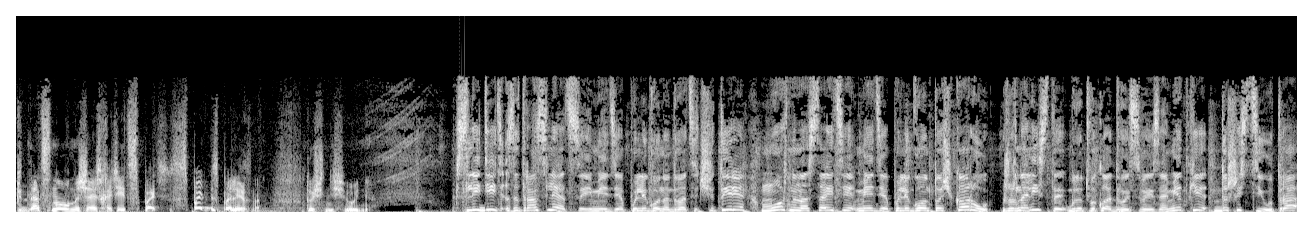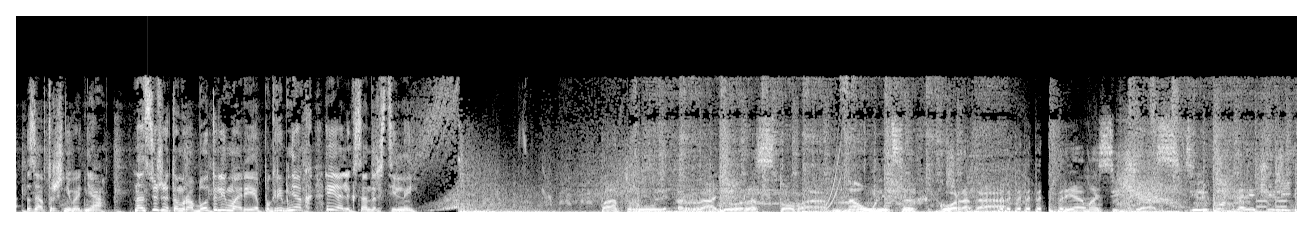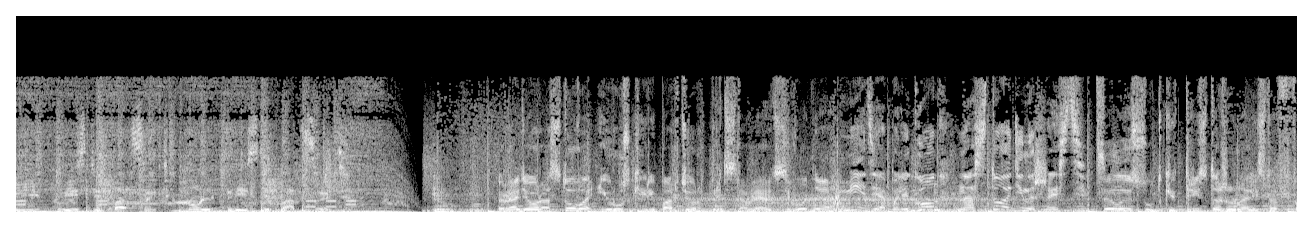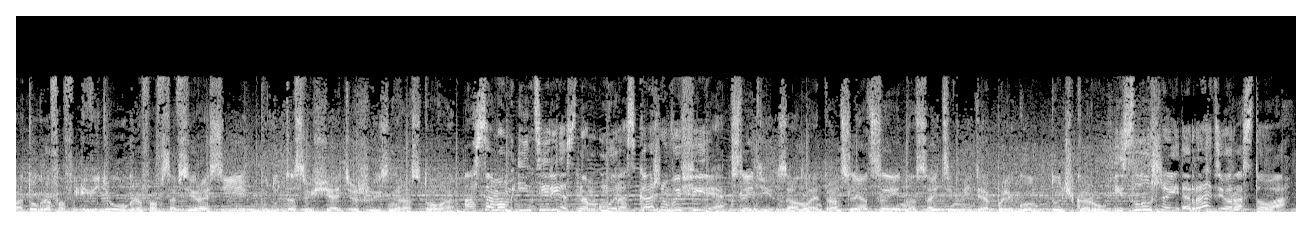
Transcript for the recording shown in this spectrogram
15 снова начинаешь хотеть спать. Спать бесполезно. Точно не сегодня. Следить за трансляцией Медиаполигона 24 можно на сайте mediapolygon.ru. Журналисты будут выкладывать свои заметки до 6 утра завтрашнего дня. Над сюжетом работали Мария Погребняк и Александр Стильный. Патруль радио Ростова. На улицах города. Прямо сейчас. Телефон горячей линии 220 0220. Радио Ростова и русский репортер представляют сегодня Медиаполигон на 101,6 Целые сутки 300 журналистов, фотографов и видеографов со всей России будут освещать жизнь Ростова. О самом интересном мы расскажем в эфире. Следи за онлайн-трансляцией на сайте mediapolygon.ru И слушай Радио Ростова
